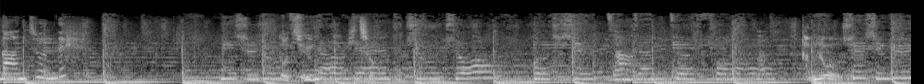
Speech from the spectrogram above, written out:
나안 추운데? 너 지금 미쳐. 아. 담요가 오지.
